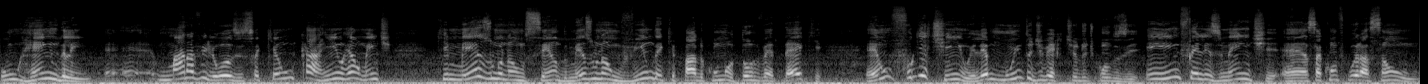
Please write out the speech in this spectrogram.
um handling é, é maravilhoso. Isso aqui é um carrinho realmente que mesmo não sendo, mesmo não vindo equipado com motor VTEC, é um foguetinho, ele é muito divertido de conduzir. E infelizmente, é, essa configuração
